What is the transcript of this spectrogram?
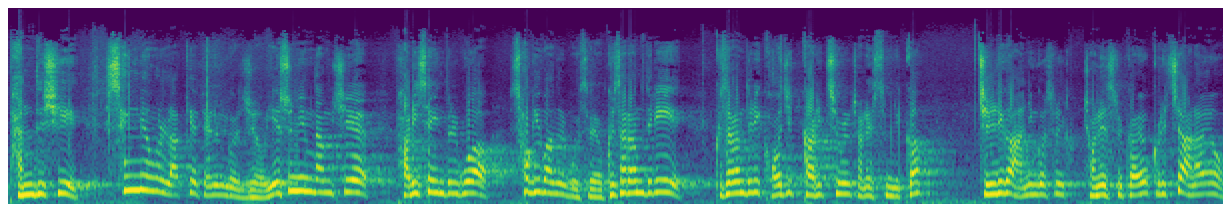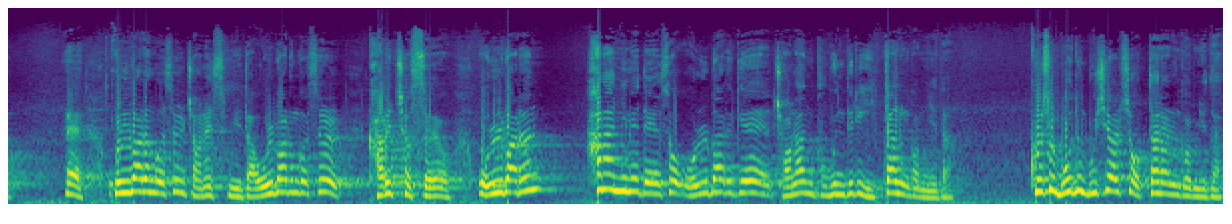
반드시 생명을 낳게 되는 거죠. 예수님 당시에 바리새인들과 서기관을 보세요. 그 사람들이 그 사람들이 거짓 가르침을 전했습니까? 진리가 아닌 것을 전했을까요? 그렇지 않아요. 네, 올바른 것을 전했습니다. 올바른 것을 가르쳤어요. 올바른 하나님에 대해서 올바르게 전한 부분들이 있다는 겁니다. 그것을 모두 무시할 수 없다라는 겁니다.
